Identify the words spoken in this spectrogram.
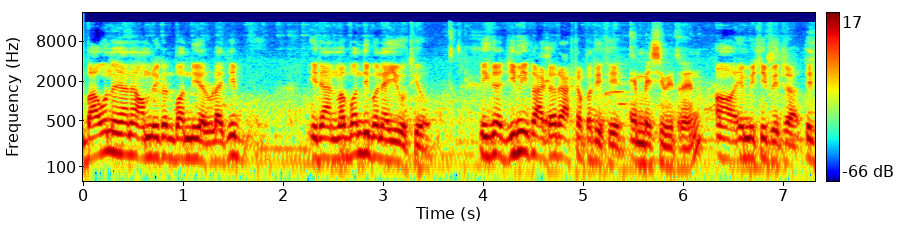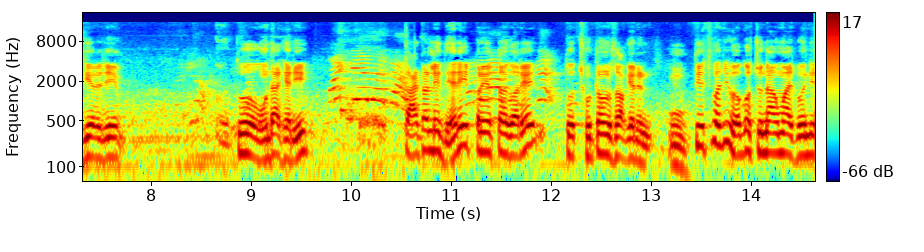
बाहन्नजना अमेरिकन बन्दीहरूलाई चाहिँ इरानमा बन्दी बनाइएको थियो। एकजना जिमी कार्टर राष्ट्रपति थिए। एम्बेसीभित्र होइन? अँ एमबिसीभित्र। त्यतिखेर चाहिँ त्यो हुँदाखेरि कार्टरले धेरै प्रयत्न गरे त्यो छुट्याउन सकेनन्। त्यसपछि भएको चुनावमा पनि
